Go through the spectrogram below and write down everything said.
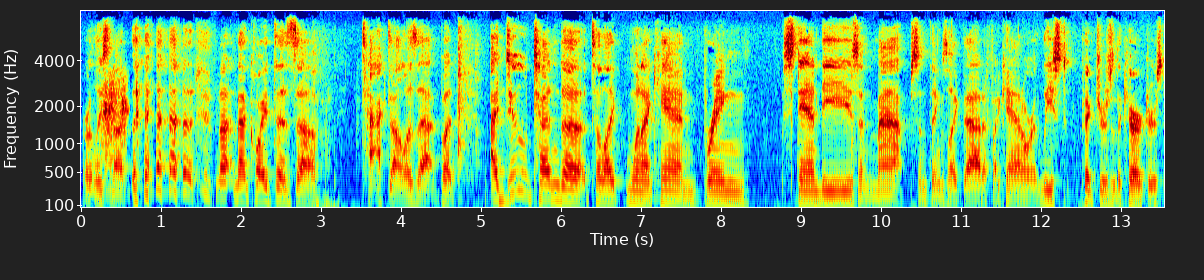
or at least not not not quite as uh, tactile as that. But I do tend to to like when I can bring standees and maps and things like that if I can, or at least pictures of the characters.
